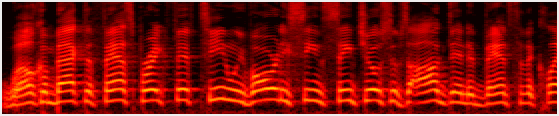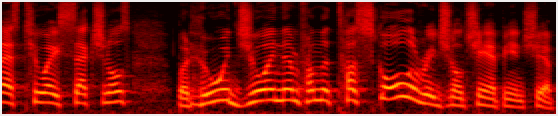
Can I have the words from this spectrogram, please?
Welcome back to Fast Break 15. We've already seen St. Joseph's Ogden advance to the Class 2A sectionals, but who would join them from the Tuscola Regional Championship?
